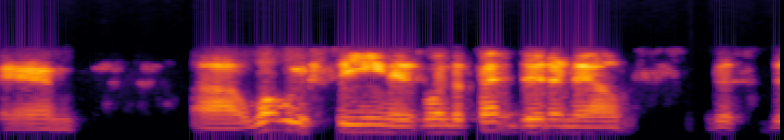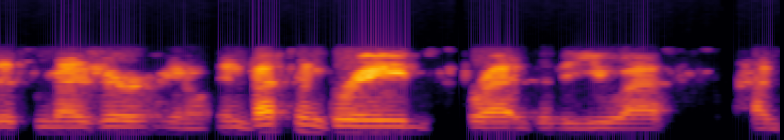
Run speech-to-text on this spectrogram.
And uh, what we've seen is when the Fed did announce this this measure, you know, investment grade spreads in the U.S. had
